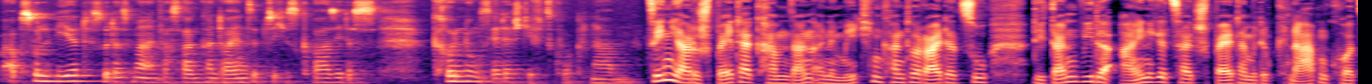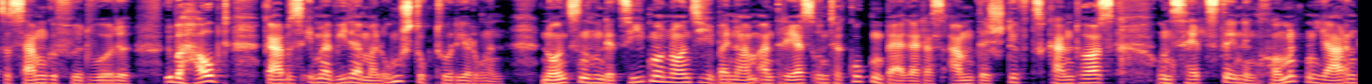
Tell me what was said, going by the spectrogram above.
absolviert, sodass man einfach sagen kann, 73 ist quasi das Gründungsjahr der Stiftschorknaben. Zehn Jahre später kam dann eine Mädchenkantorei dazu, die dann wieder einige Zeit später mit dem Knabenchor zusammengeführt wurde. Überhaupt gab es immer wieder mal Umstrukturierungen. 1997 übernahm Andreas Unterguckenberger das Amt des Stiftskantors und setzte in den kommenden Jahren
